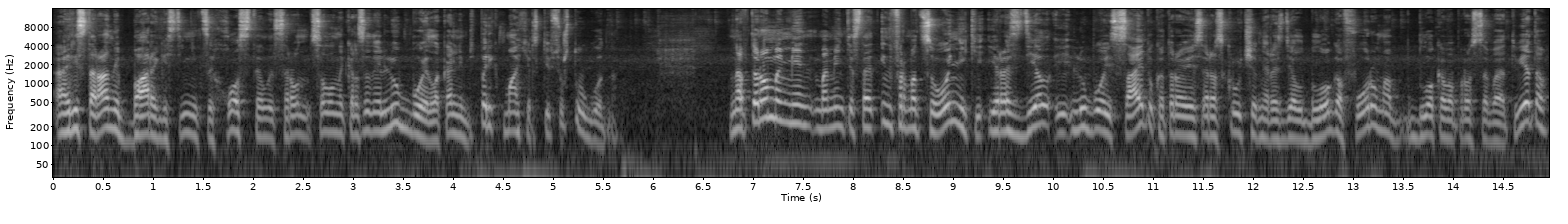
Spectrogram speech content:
а, рестораны, бары, гостиницы, хостелы, салоны красоты, любой локальный парикмахерский, все что угодно. На втором моменте стоят информационники и раздел, и любой сайт, у которого есть раскрученный раздел блога, форума, блока вопросов и ответов,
